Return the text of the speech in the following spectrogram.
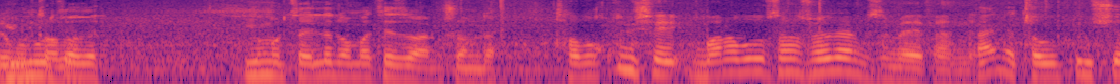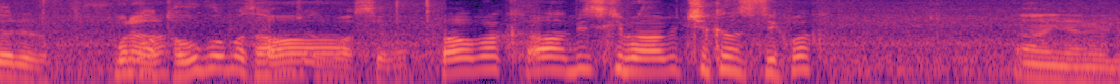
Yumurtalı. Yumurtayla domates varmış onda. Tavuklu bir şey bana bulursan söyler misin beyefendi? Ben de tavuklu bir şey arıyorum. Bu ne Ulan lan? Tavuk olmasa ne yapacağız bu Asya'da? Al bak al mis gibi abi chicken stick bak. Aynen öyle.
